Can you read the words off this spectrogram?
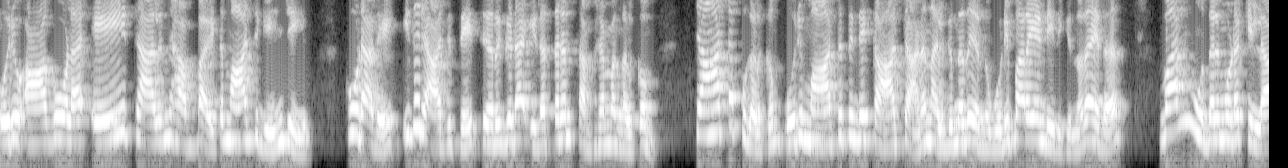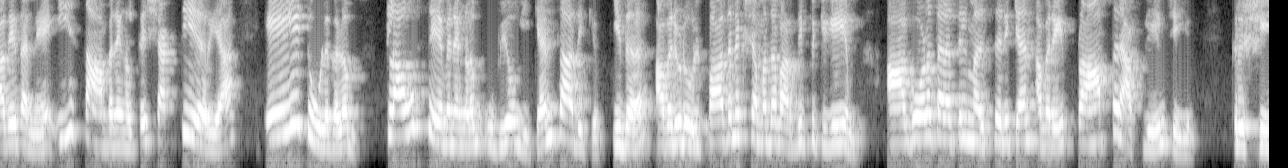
ഒരു ആഗോള എ ടാലന്റ് ഹബ്ബായിട്ട് മാറ്റുകയും ചെയ്യും. കൂടാതെ ഇത് രാജ്യത്തെ ചെറുകിട ഇടത്തരം സംരംഭങ്ങൾക്കും സ്റ്റാർട്ടപ്പുകൾക്കും ഒരു മാറ്റത്തിന്റെ കാറ്റാണ് നൽകുന്നത് എന്നുകൂടി പറയേണ്ടിയിരിക്കുന്നു. അതായത് വൻ മുതൽ മുടക്കില്ലാതെ തന്നെ ഈ സ്ഥാപനങ്ങൾക്ക് ശക്തിയേറിയ എ ടൂളുകളും ക്ലൗഡ് സേവനങ്ങളും ഉപയോഗിക്കാൻ സാധിക്കും. ഇത് അവരുടെ ഉൽപാദനക്ഷമത വർദ്ധിപ്പിക്കുകയും ആഗോളതലത്തിൽ മത്സരിക്കാൻ അവരെ പ്രാപ്തരാക്കുകയും ചെയ്യും. കൃഷി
